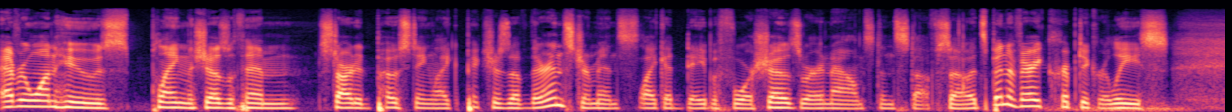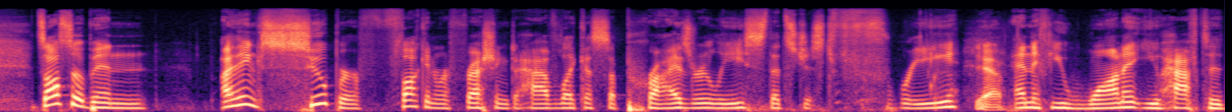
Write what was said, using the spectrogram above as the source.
everyone who's playing the shows with him started posting like pictures of their instruments like a day before shows were announced and stuff. So it's been a very cryptic release. It's also been I think super fucking refreshing to have like a surprise release that's just free. Yeah. And if you want it, you have to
